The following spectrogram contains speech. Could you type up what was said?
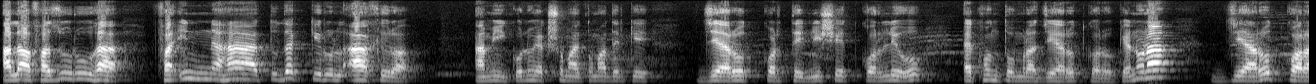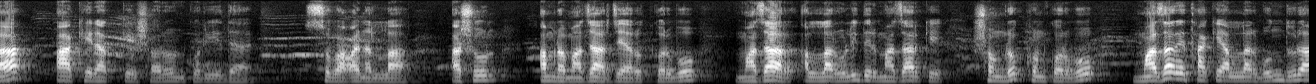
আলা ফাজুরুহা ফা ইন্নাহা তুদাক্কিরুল আখিরা। আমি কোনো এক সময় তোমাদেরকে জেয়ারত করতে নিষেধ করলেও এখন তোমরা জেয়ারত করো। কেননা জেয়ারত করা আখেরাতকে স্মরণ করিয়ে দেয়। সুবাহান আল্লাহ আসুন আমরা মাজার জেয়ারত করব। মাজার, আল্লাহর অলিদের মাজারকে সংরক্ষণ করব। মাজারে থাকে আল্লাহর বন্ধুরা,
